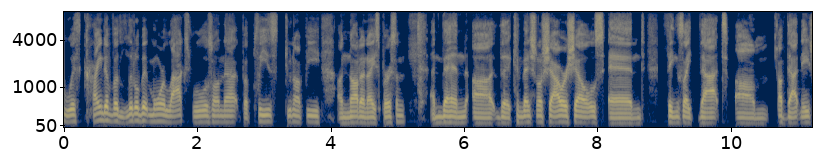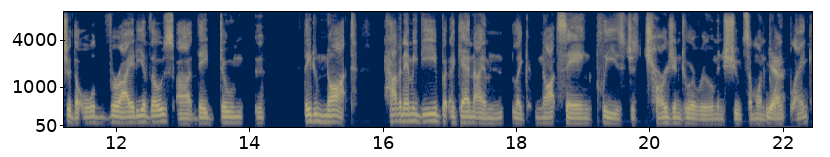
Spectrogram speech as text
with kind of a little bit more lax rules on that but please do not be a not a nice person. And then uh the conventional shower shells and things like that um of that nature the old variety of those uh they don't they do not have an MED, but again, I am like not saying please just charge into a room and shoot someone Yeah. point blank.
